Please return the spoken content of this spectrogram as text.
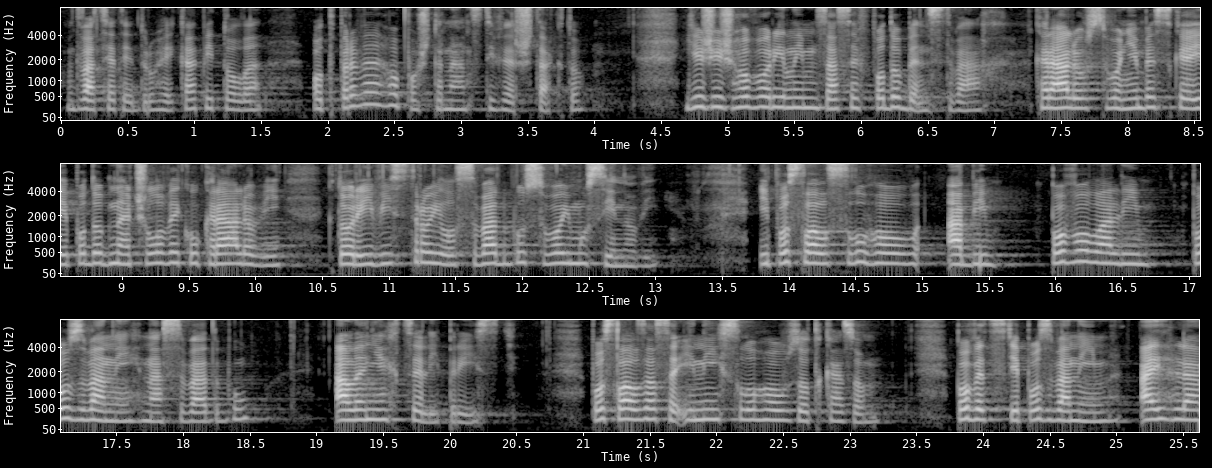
v 22. kapitole od 1. po 14. verš takto. Ježiš hovoril im zase v podobenstvách. Kráľovstvo nebeské je podobné človeku kráľovi, ktorý vystrojil svadbu svojmu synovi. I poslal sluhov, aby povolali pozvaných na svadbu, ale nechceli prísť. Poslal zase iných sluhov s odkazom. Povedzte pozvaným, aj hľa,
